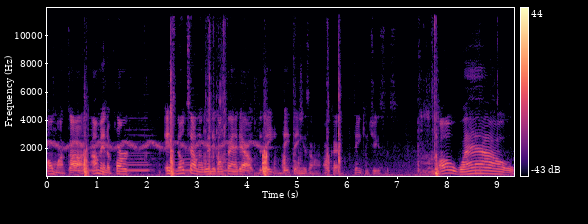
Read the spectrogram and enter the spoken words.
Oh my God, I'm in a park. It's no telling when they're to find out the date, date thing is on. Okay, thank you, Jesus. Oh, wow.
